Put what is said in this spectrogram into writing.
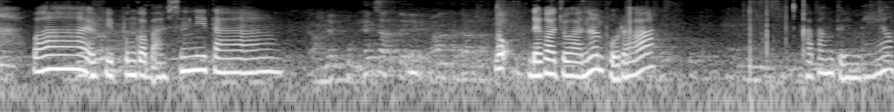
와 여기 이쁜 거 많습니다. 어 내가 좋아하는 보라 가방도 있네요.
